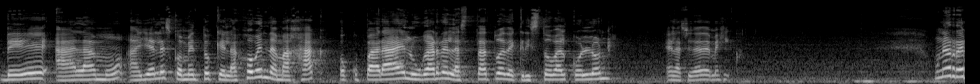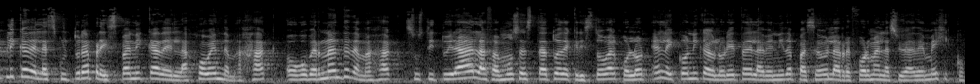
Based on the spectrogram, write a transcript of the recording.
de Álamo, allá les comento que la joven de Amajac ocupará el lugar de la estatua de Cristóbal Colón en la Ciudad de México. Una réplica de la escultura prehispánica de la joven de Amajac o gobernante de Amajac sustituirá a la famosa estatua de Cristóbal Colón en la icónica glorieta de la avenida Paseo de la Reforma en la Ciudad de México.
